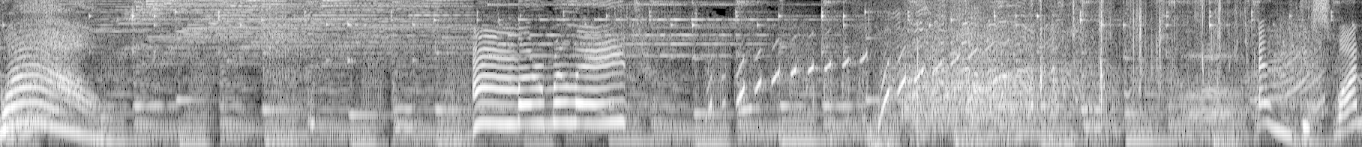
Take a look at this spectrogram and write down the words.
Wow! This one?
